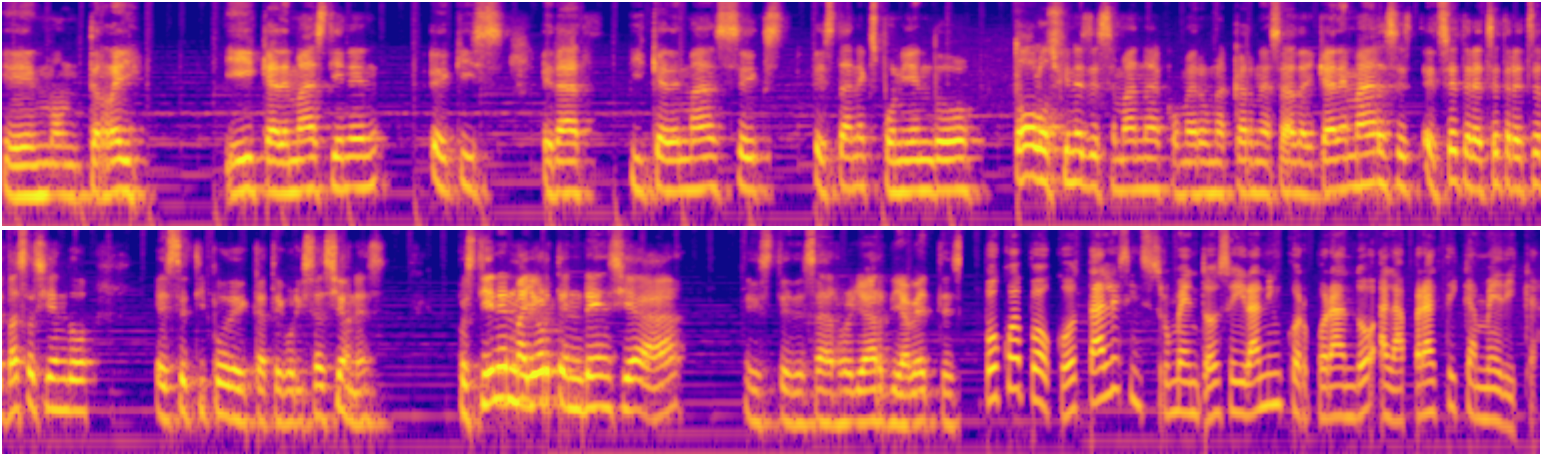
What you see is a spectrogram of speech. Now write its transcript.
en Monterrey, y que además tienen X edad y que además se están exponiendo todos los fines de semana a comer una carne asada y que además, etcétera, etcétera, etcétera, vas haciendo este tipo de categorizaciones, pues tienen mayor tendencia a este, desarrollar diabetes. Poco a poco, tales instrumentos se irán incorporando a la práctica médica.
